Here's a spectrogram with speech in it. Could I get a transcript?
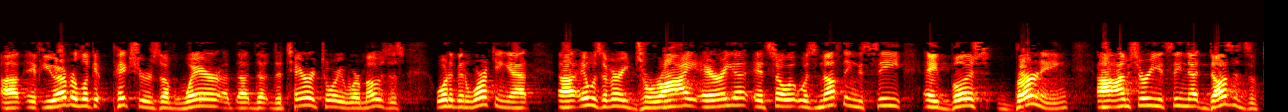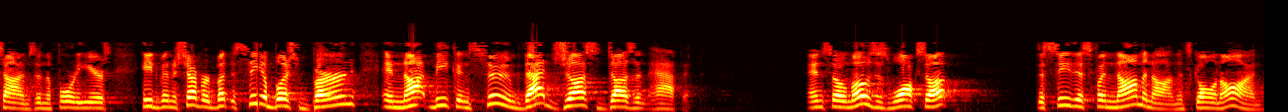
uh, if you ever look at pictures of where uh, the, the, the territory where Moses would have been working at, uh, it was a very dry area, and so it was nothing to see a bush burning. Uh, I'm sure had seen that dozens of times in the 40 years he'd been a shepherd, but to see a bush burn and not be consumed, that just doesn't happen. And so Moses walks up to see this phenomenon that's going on,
